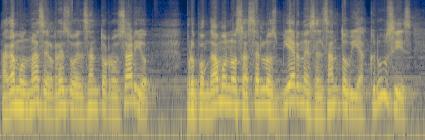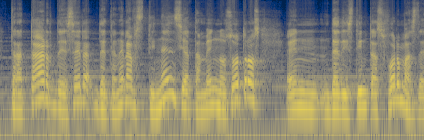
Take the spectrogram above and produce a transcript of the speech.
hagamos más el rezo del Santo Rosario, propongámonos hacer los viernes el Santo Via Crucis, tratar de, ser, de tener abstinencia también nosotros en, de distintas formas de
